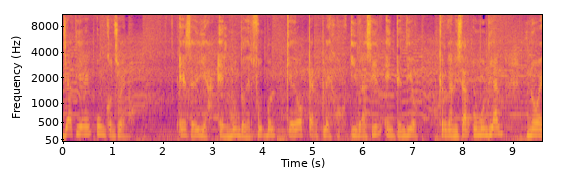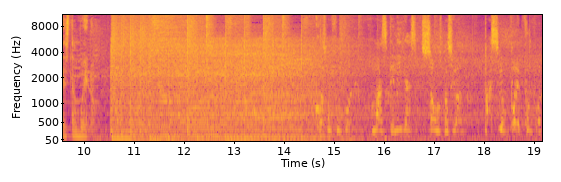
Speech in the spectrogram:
ya tienen un consuelo. Ese día el mundo del fútbol quedó perplejo y Brasil entendió que organizar un mundial no es tan bueno. Cosmo Fútbol, más que ligas, somos pasión. Pasión por el fútbol.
